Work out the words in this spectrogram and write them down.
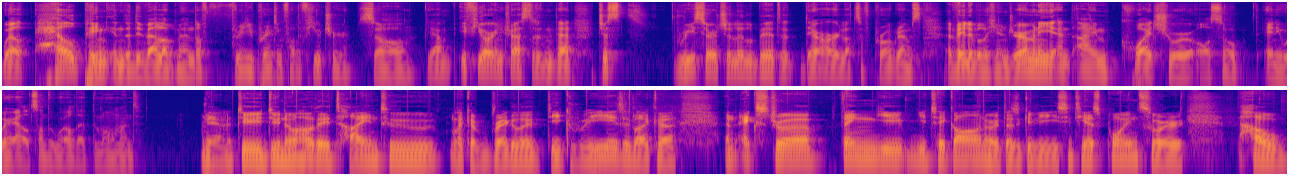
well, helping in the development of 3D printing for the future. So, yeah, if you are interested in that, just research a little bit. There are lots of programs available here in Germany, and I'm quite sure also anywhere else on the world at the moment. Yeah. Do you, do you know how they tie into like a regular degree? Is it like a an extra thing you you take on, or does it give you ECTS points, or how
